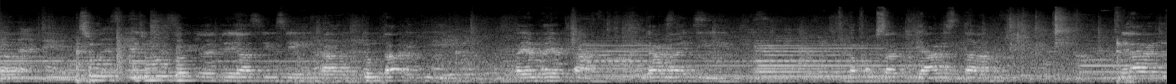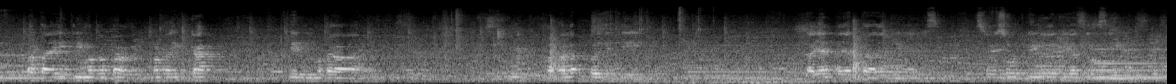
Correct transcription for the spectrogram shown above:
uh, isunod isunod ko yung ito yung sing-sing uh, tunta iti ayan-ayat ka. Gana iti kapuksan yanas ta kailangan patay iti makapag makaikat din maka makalapod iti ayan-ayat ta so isunod ko yung ito yung sing-sing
